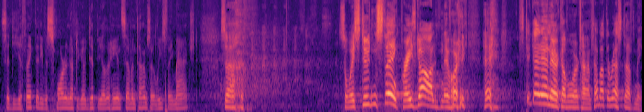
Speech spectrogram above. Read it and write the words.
said, Do you think that he was smart enough to go dip the other hand seven times so at least they matched? So. So way students think, praise God. They've already, hey, stick that in there a couple more times. How about the rest of me?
